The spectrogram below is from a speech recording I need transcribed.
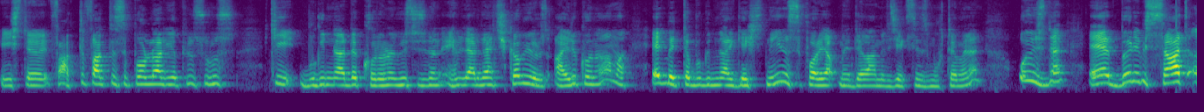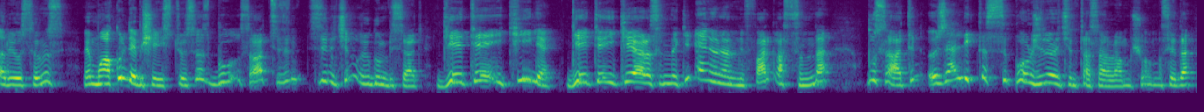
işte farklı farklı sporlar yapıyorsunuz ki bugünlerde koronavirüs yüzünden evlerden çıkamıyoruz ayrı konu ama elbette bugünler geçtiğinde yine spor yapmaya devam edeceksiniz muhtemelen. O yüzden eğer böyle bir saat arıyorsanız ve makul de bir şey istiyorsanız bu saat sizin sizin için uygun bir saat. GT2 ile GT2 arasındaki en önemli fark aslında bu saatin özellikle sporcular için tasarlanmış olması ya da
